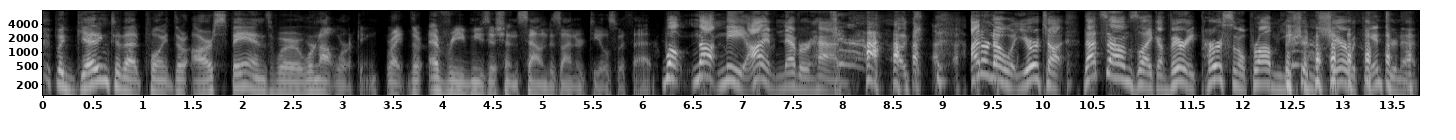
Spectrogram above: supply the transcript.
but getting to that point there are spans where we're not working right there every musician sound designer deals with that well, not me. I have never had. I don't know what you're talking. That sounds like a very personal problem you shouldn't share with the internet.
